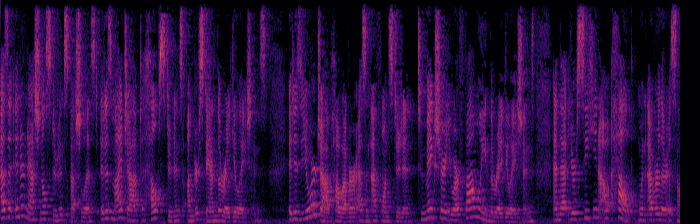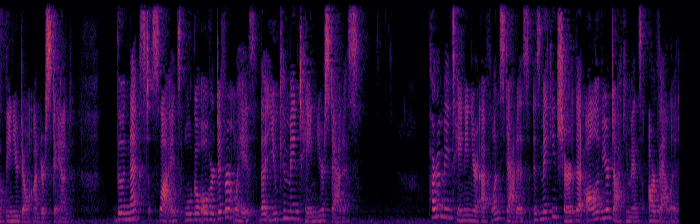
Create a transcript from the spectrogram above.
As an international student specialist, it is my job to help students understand the regulations. It is your job, however, as an F1 student to make sure you are following the regulations and that you're seeking out help whenever there is something you don't understand. The next slides will go over different ways that you can maintain your status. Part of maintaining your F1 status is making sure that all of your documents are valid.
